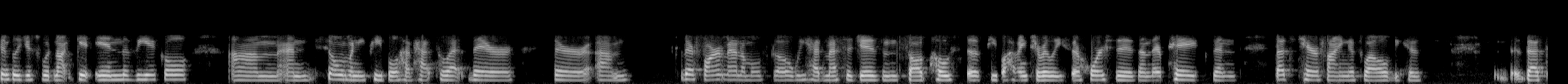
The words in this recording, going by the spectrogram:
simply just would not get in the vehicle. Um, and so many people have had to let their their um, their farm animals go. We had messages and saw posts of people having to release their horses and their pigs, and that's terrifying as well because that's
